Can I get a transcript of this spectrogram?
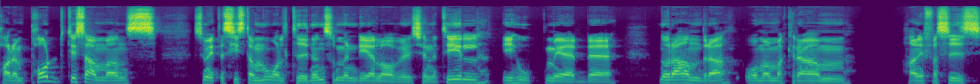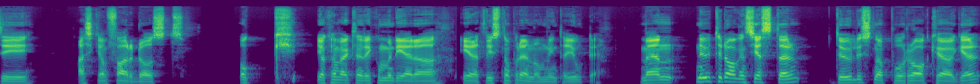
har en podd tillsammans som heter Sista måltiden som en del av er känner till ihop med eh, några andra. Omar Makram, Hanif Azizi, Ashkan Fardost. Och jag kan verkligen rekommendera er att lyssna på den om ni inte har gjort det. Men nu till dagens gäster. Du lyssnar på Rak Höger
